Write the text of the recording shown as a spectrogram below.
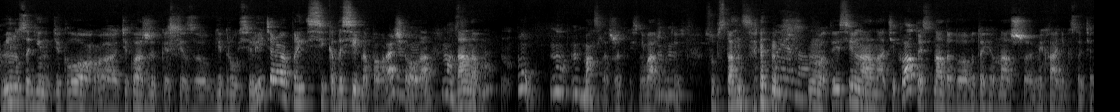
Минус один текло, э, текла жидкость из гидроусилителя, при, когда сильно поворачивал, Мгм. да, Масло, данном- да? ну, Ну, мгм. масло, жидкость, неважно, Мгм. то есть субстанция. Ну, да. Вот, и сильно она текла, то есть надо было, в итоге наш механик, кстати,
